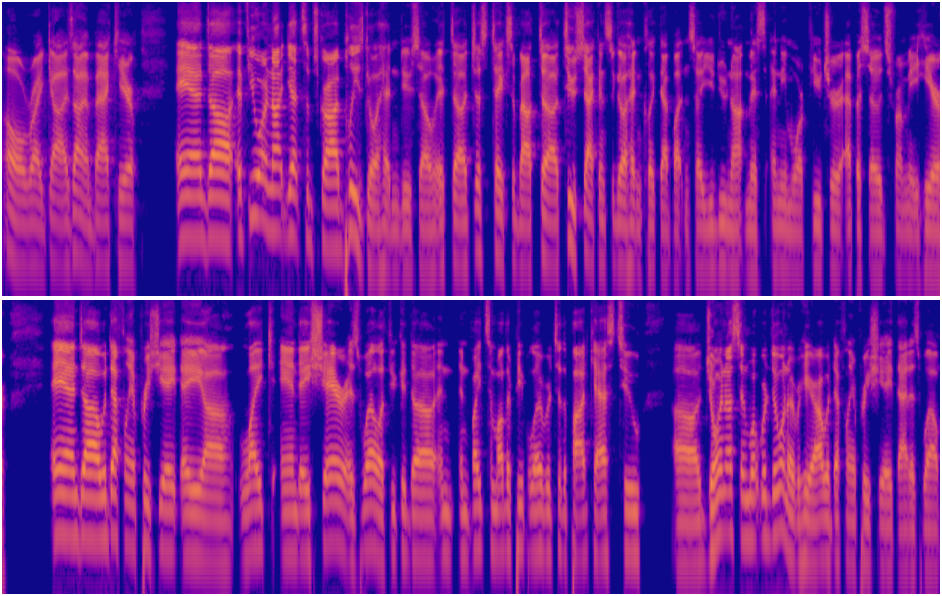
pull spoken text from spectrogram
All right, guys, I am back here. And uh, if you are not yet subscribed, please go ahead and do so. It uh, just takes about uh, two seconds to go ahead and click that button so you do not miss any more future episodes from me here. And uh, would definitely appreciate a uh, like and a share as well. If you could uh, in- invite some other people over to the podcast to uh, join us in what we're doing over here, I would definitely appreciate that as well.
